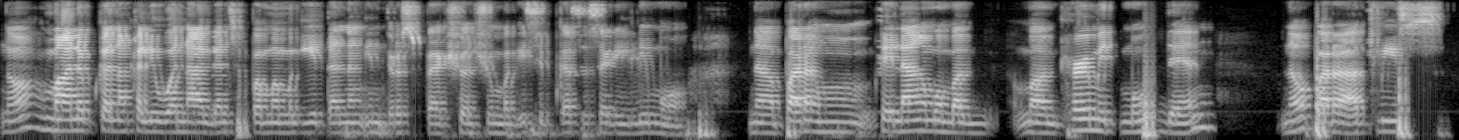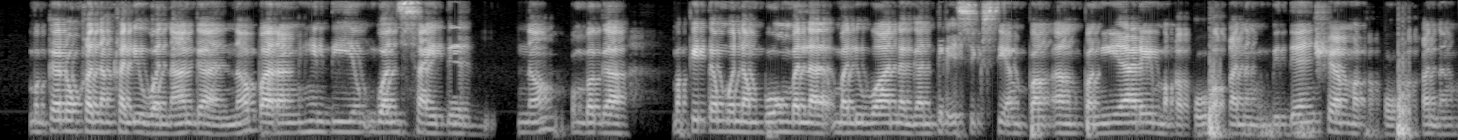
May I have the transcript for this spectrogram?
No? Humanap ka ng kaliwanagan sa pamamagitan ng introspection, yung mag-isip ka sa sarili mo na parang kailangan mo mag mag hermit mode din no? Para at least magkaroon ka ng kaliwanagan no? Parang hindi yung one-sided no? Kumbaga makita mo ng buong mala, maliwanag ang 360 ang pang, ang pangyayari makakuha ka ng ebidensya makakuha ka ng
